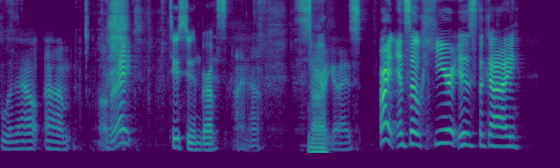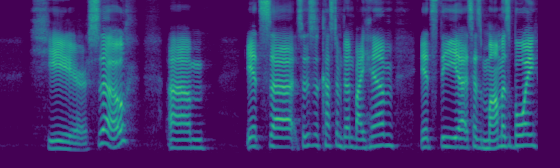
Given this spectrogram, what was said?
pull it out. Um, all right. Too soon, bro. Yes, I know. Sorry, guys. All right, and so here is the guy here. So, um, it's uh, so this is a custom done by him. It's the uh, it says "Mama's Boy"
